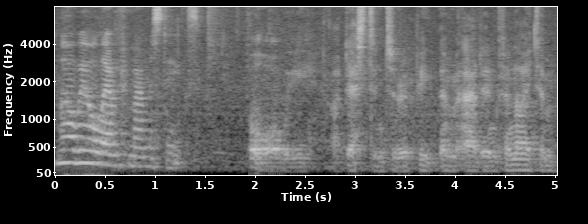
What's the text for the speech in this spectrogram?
Well, we all learn from our mistakes. Or we are destined to repeat them ad infinitum.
